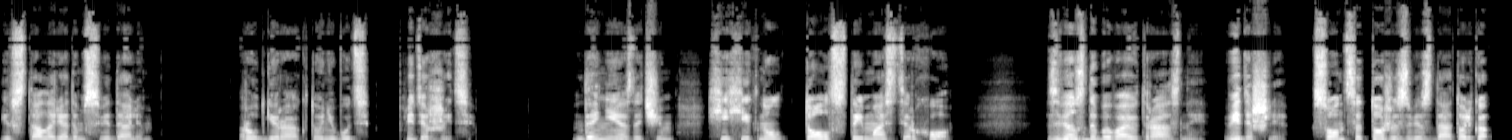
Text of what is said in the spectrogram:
и встала рядом с Видалем. «Рутгера кто-нибудь придержите». «Да незачем!» — хихикнул толстый мастер Хо. «Звезды бывают разные, видишь ли, Солнце тоже звезда, только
